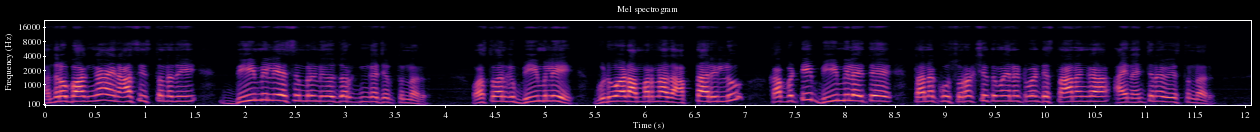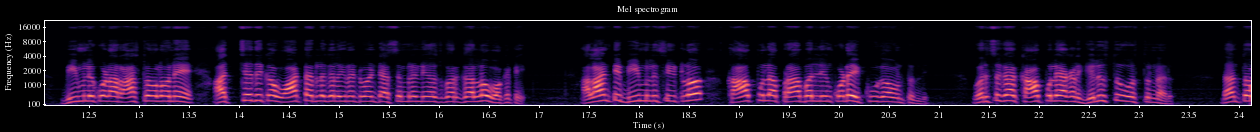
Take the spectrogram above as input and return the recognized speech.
అందులో భాగంగా ఆయన ఆశిస్తున్నది భీమిలి అసెంబ్లీ నియోజకవర్గంగా చెప్తున్నారు. వాస్తవానికి భీమిలి గుడివాడ అమర్నాథ్ అత్తారిల్లు కాబట్టి భీమిలు అయితే తనకు సురక్షితమైనటువంటి స్థానంగా ఆయన అంచనా వేస్తున్నారు. భీమిలి కూడా రాష్ట్రంలోనే అత్యధిక ఓటర్లు కలిగినటువంటి అసెంబ్లీ నియోజకవర్గాల్లో ఒకటి. అలాంటి భీమిలి సీట్లో కాపుల ప్రాబల్యం కూడా ఎక్కువగా ఉంటుంది. వరుసగా కాపులే అక్కడ గెలుస్తూ వస్తున్నారు. దాంతో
